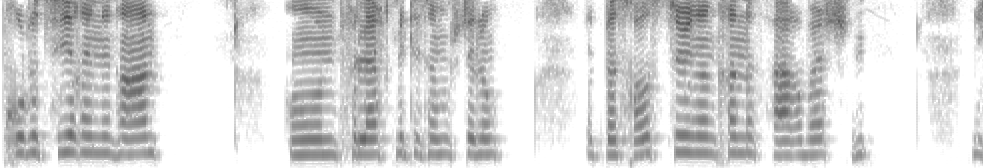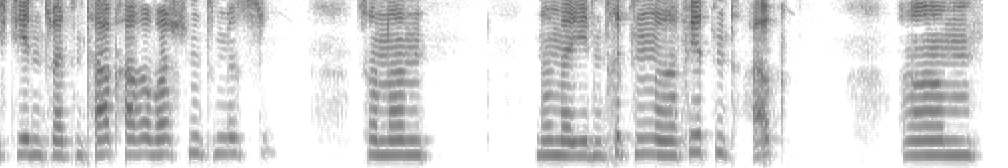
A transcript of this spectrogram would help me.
produziere in den Haaren und vielleicht mit dieser Umstellung etwas rauszögern kann, das Haare waschen. Nicht jeden zweiten Tag Haare waschen zu müssen, sondern nur mehr jeden dritten oder vierten Tag. Ähm,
